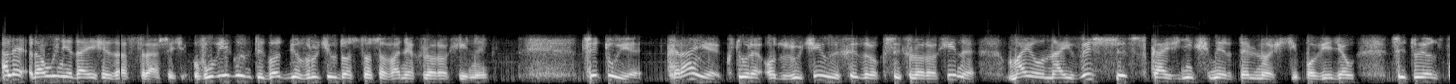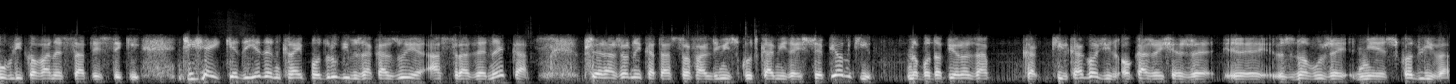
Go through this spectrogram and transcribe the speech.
Ale Raul nie daje się zastraszyć. W ubiegłym tygodniu wrócił do stosowania chlorochiny. Cytuję. Kraje, które odrzuciły hydroksychlorochinę, mają najwyższy wskaźnik śmiertelności, powiedział, cytując publikowane statystyki. Dzisiaj, kiedy jeden kraj po drugim zakazuje AstraZeneca, przerażony katastrofalnymi skutkami tej szczepionki, no bo dopiero za kilka godzin okaże się, że e, znowu, że nie jest szkodliwa.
